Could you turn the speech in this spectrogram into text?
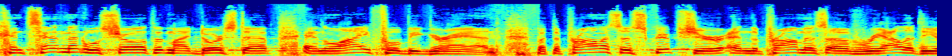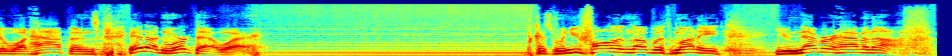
contentment will show up at my doorstep and life will be grand. But the promise of Scripture and the promise of reality of what happens, it doesn't work that way. Because when you fall in love with money, you never have enough.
